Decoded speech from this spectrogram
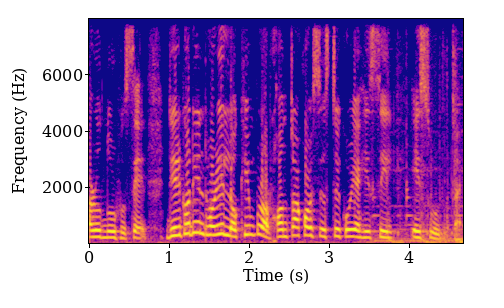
আৰু নুৰ হুছেইন। দীৰ্ঘদিন ধৰি লখিমপুৰত সন্ত্ৰাসৰ সৃষ্টি কৰি আহিছিল এই চোৰ দুটাই।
